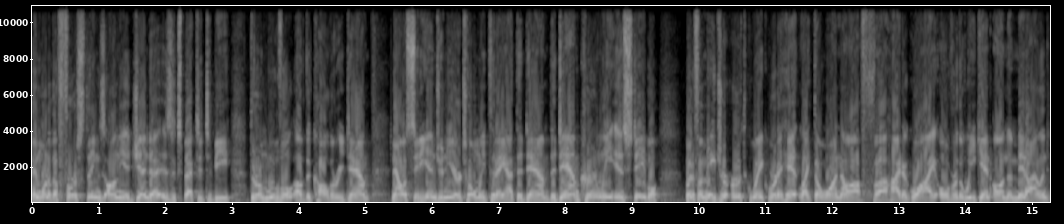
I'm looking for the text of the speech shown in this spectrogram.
And one of the first things on the agenda is expected to be the removal of the Colliery Dam. Now, a city engineer told me today at the dam, the dam currently is stable, but if a major earthquake were to hit like the one off uh, Haida Gwaii over the weekend on the Mid-Island,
